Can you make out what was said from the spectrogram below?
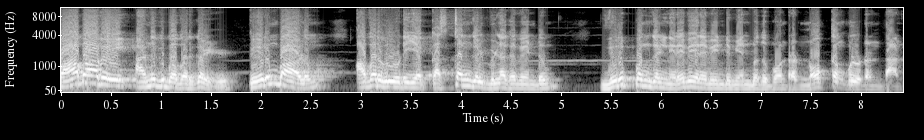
பாபாவை அணுகுபவர்கள் பெரும்பாலும் அவர்களுடைய கஷ்டங்கள் விலக வேண்டும் விருப்பங்கள் நிறைவேற வேண்டும் என்பது போன்ற நோக்கங்களுடன் தான்.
